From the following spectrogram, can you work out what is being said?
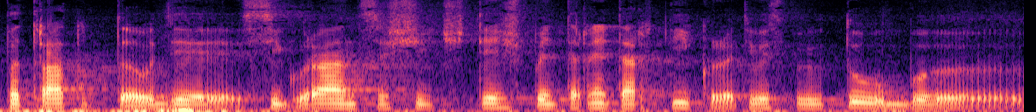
pătratul tău de siguranță și citești pe internet articole, te uiți pe YouTube, eh,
